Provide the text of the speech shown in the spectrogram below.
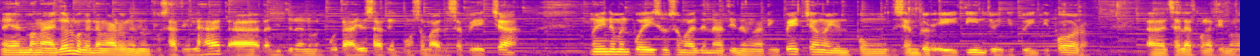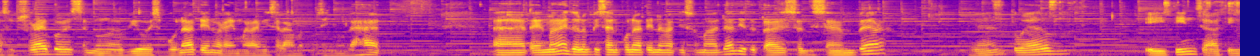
Ayan mga idol, magandang araw na naman po sa ating lahat at andito na naman po tayo sa ating pong sumada sa pecha. Ngayon naman po ay susumada natin ang ating pecha ngayon pong December 18, 2024. At sa lahat po natin mga subscribers, sa mga viewers po natin, maraming maraming salamat po sa inyong lahat. At ayun mga idol, umpisan po natin ang ating sumada. Dito tayo sa December Ayan, 12, 18 sa ating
